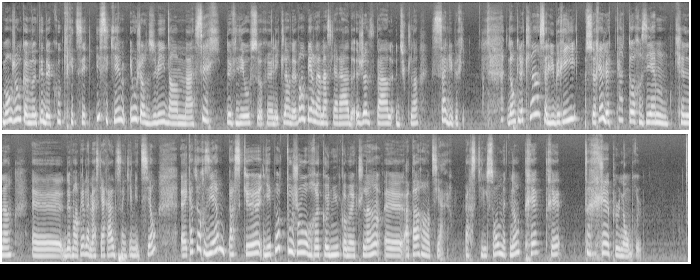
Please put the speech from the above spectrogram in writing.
Bonjour communauté de coups critiques, ici Kim et aujourd'hui dans ma série de vidéos sur les clans de Vampire la Mascarade, je vous parle du clan Salubri. Donc le clan Salubri serait le 14e clan euh, de Vampire la Mascarade 5e édition. 14e euh, parce qu'il n'est pas toujours reconnu comme un clan euh, à part entière, parce qu'ils sont maintenant très très très peu nombreux.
